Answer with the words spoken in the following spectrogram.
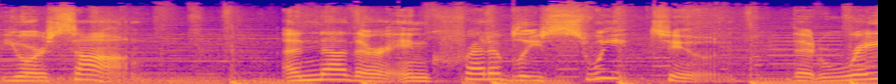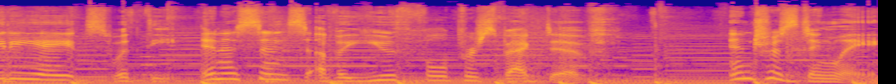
Your Song. Another incredibly sweet tune that radiates with the innocence of a youthful perspective. Interestingly,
